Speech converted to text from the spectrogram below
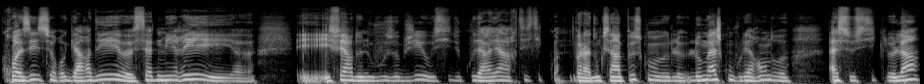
croiser, se regarder, euh, s'admirer et, euh, et, et faire de nouveaux objets aussi, du coup, derrière artistique, quoi. Voilà. Donc, c'est un peu ce qu'on, l'hommage qu'on voulait rendre à ce cycle-là.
